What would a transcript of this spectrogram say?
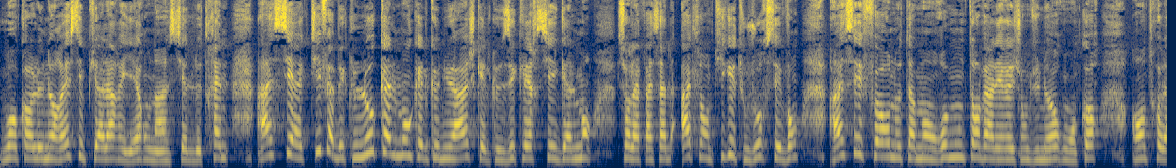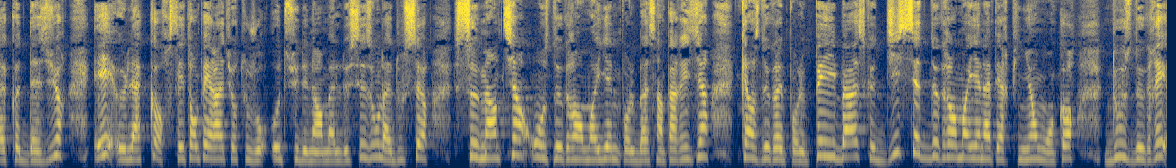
ou encore le nord-est. Et puis à l'arrière, on a un ciel de traîne assez actif avec localement quelques nuages, quelques éclaircies également sur la façade atlantique et toujours ces vents assez forts, notamment en remontant vers les régions du nord ou encore entre la côte d'Azur et euh, la Corse. Les températures toujours au-dessus des normales de saison. La douceur se maintient. 11 degrés en moyenne pour le bassin parisien, 15 degrés pour le Pays basque, 17 17 degrés en moyenne à Perpignan ou encore 12 degrés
